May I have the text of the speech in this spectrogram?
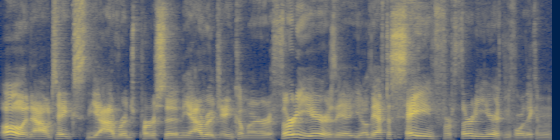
oh it now takes the average person the average income earner 30 years. They you know they have to save for 30 years before they can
